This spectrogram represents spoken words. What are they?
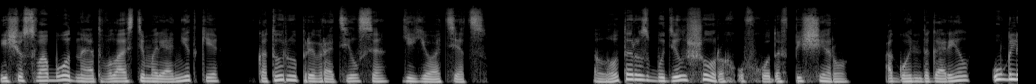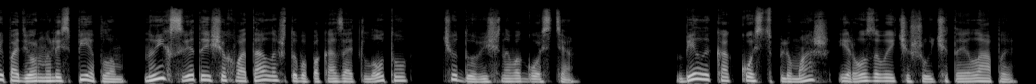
еще свободная от власти марионетки, которую превратился ее отец. Лота разбудил шорох у входа в пещеру. Огонь догорел, угли подернулись пеплом, но их света еще хватало, чтобы показать Лоту чудовищного гостя. Белый, как кость, плюмаж и розовые чешуйчатые лапы.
